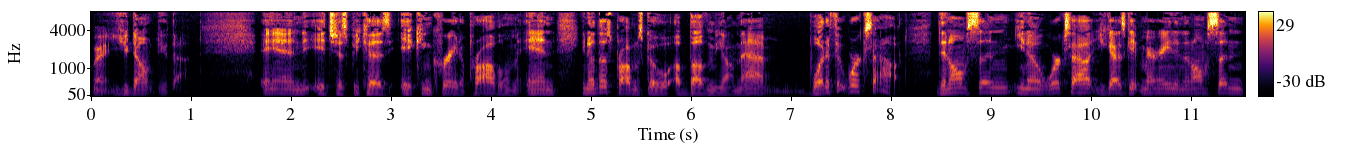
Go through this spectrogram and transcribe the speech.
Right. You don't do that. And it's just because it can create a problem. And, you know, those problems go above and beyond that. What if it works out? Then all of a sudden, you know, works out, you guys get married, and then all of a sudden,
